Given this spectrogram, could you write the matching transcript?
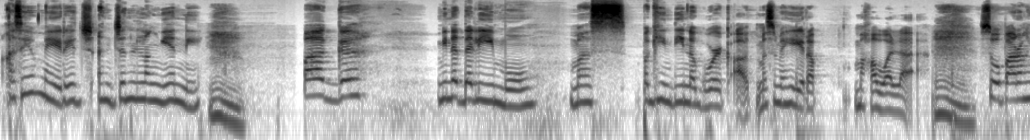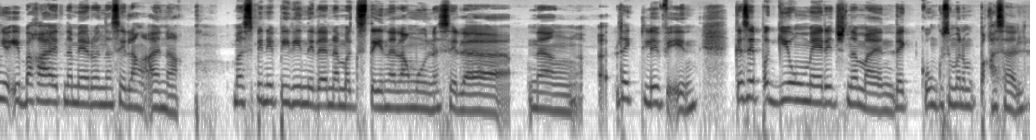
kasi yung marriage, andyan lang yan eh. mm, Pag minadali mo, mas, pag hindi nag-workout, mas mahirap makawala. mm. So parang yung iba kahit na meron na silang anak, mas pinipili nila na magstay na lang muna sila ng uh, like live-in. Kasi pag yung marriage naman, like kung gusto mo na magpakasal,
